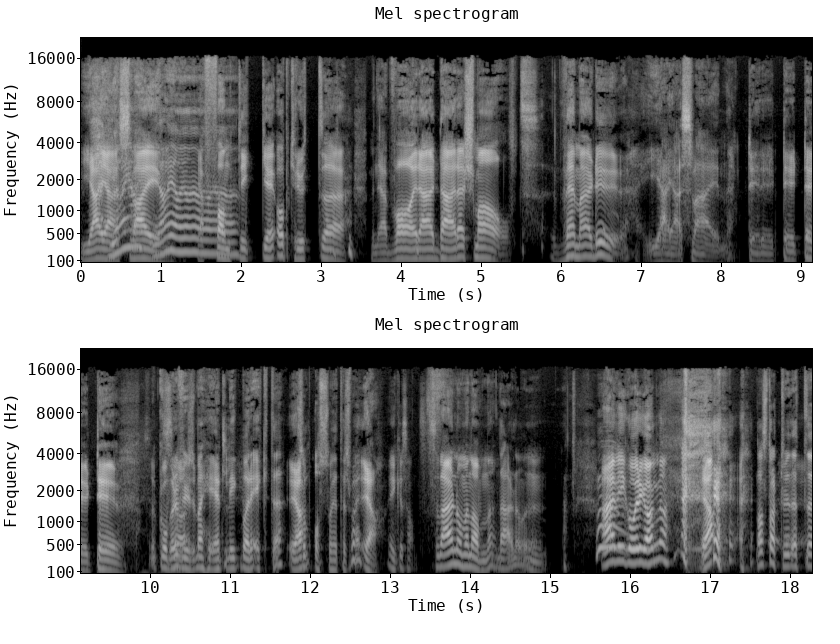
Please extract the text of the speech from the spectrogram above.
Jeg er Svein. Jeg fant ikke opp kruttet, men jeg var her der er smalt. Hvem er du? Jeg er Svein. Du, du, du, du, du. Så kommer det en fyr som er helt lik, bare ekte, Ja. som også heter Svein. Ja, ikke sant. Så det er noe med navnet. Det er noe med det. Mm. Nei, vi går i gang, da. Ja, da starter vi dette,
